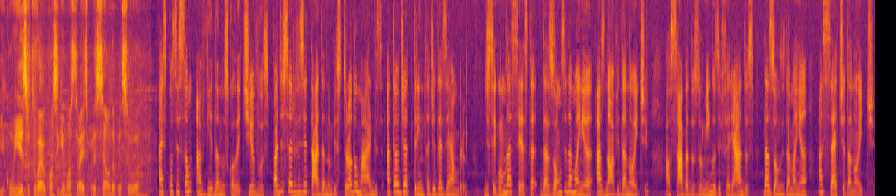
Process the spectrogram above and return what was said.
E com isso tu vai conseguir mostrar a expressão da pessoa. Né? A exposição A Vida nos Coletivos pode ser visitada no Bistrô do Margs até o dia 30 de dezembro de segunda a sexta, das 11 da manhã às 9 da noite, aos sábados, domingos e feriados, das 11 da manhã às 7 da noite.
